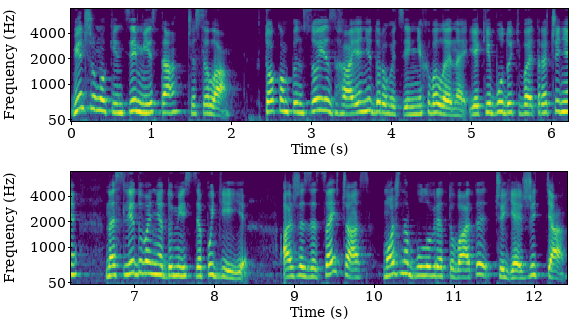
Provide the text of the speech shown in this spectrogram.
в іншому кінці міста чи села. Хто компенсує згаяні дорогоцінні хвилини, які будуть витрачені на слідування до місця події, адже за цей час можна було врятувати чиєсь життя.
